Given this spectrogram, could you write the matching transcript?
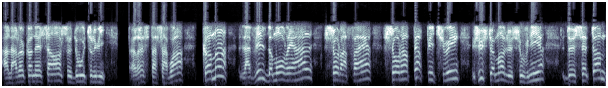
à la reconnaissance d'autrui. Reste à savoir comment la ville de Montréal saura faire, saura perpétuer justement le souvenir de cet homme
